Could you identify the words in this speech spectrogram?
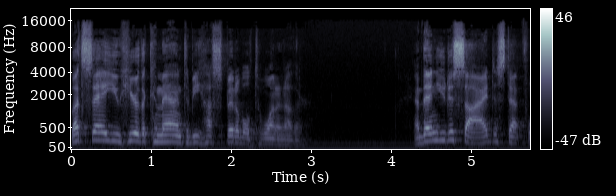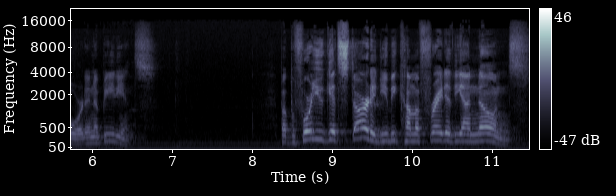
Let's say you hear the command to be hospitable to one another. And then you decide to step forward in obedience. But before you get started, you become afraid of the unknowns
